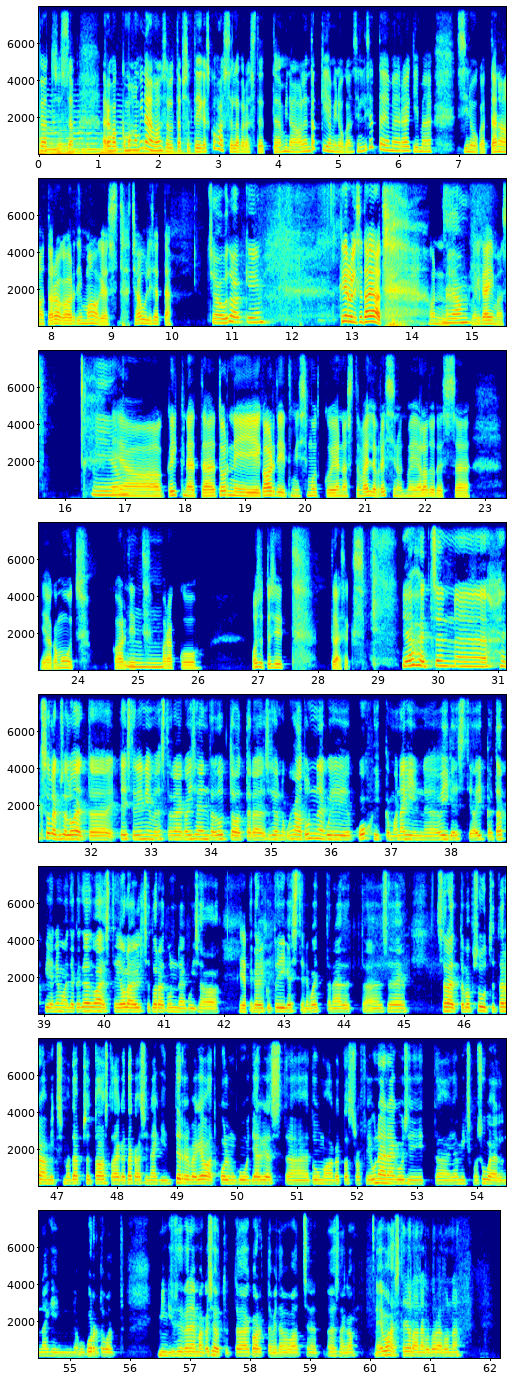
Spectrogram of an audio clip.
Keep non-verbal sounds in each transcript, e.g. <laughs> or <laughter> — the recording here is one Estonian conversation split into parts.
kosmosepeatusesse. ära hakka maha minema, sa oled täpselt õiges kohas, sellepärast et mina olen Taki ja minuga on siin Lisette ja me räägime sinuga täna tarokaardi maagiast. tšau, Lisette. tšau, Taki. keerulised ajad on ja. meil käimas. ja, ja kõik need tornikaardid, mis muudkui ennast on välja pressinud meie ladudesse ja ka muud kaardid mm -hmm. paraku osutusid tõeseks. Jah, et see on, äh, eks ole, kui sa loed äh, teistele inimestele, ka iseendale tuttavatele, siis on nagu hea tunne, kui oh, ikka ma nägin äh, õigesti ja ikka täppi ja niimoodi, aga tead, vahest ei ole üldse tore tunne, kui sa Jep. tegelikult õigesti nagu ette näed, et see seletab absoluutselt ära, miks ma täpselt aasta aega tagasi nägin terve kevad kolm kuud järjest tuumakatastroofi unenägusid ja miks ma suvel nägin nagu korduvalt mingisuguseid Venemaaga seotud äh, kaarte, mida ma vaatasin, et ühesõnaga vahest ei ole nagu tore tunne.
